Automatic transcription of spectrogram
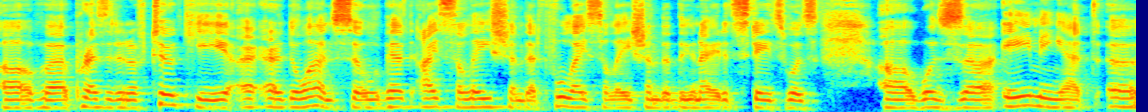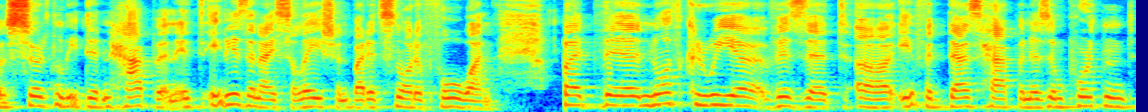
of uh, President of Turkey, Erdogan. So that isolation, that full isolation that the United States was uh, was uh, aiming at, uh, certainly didn't happen. It, it is an isolation, but it's not a full one. But the North Korea visit, uh, if it does happen, is important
